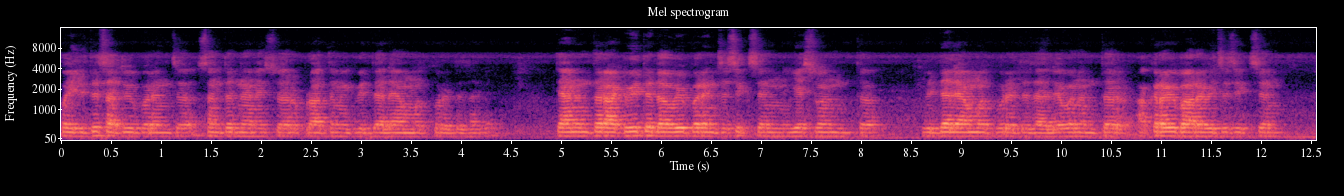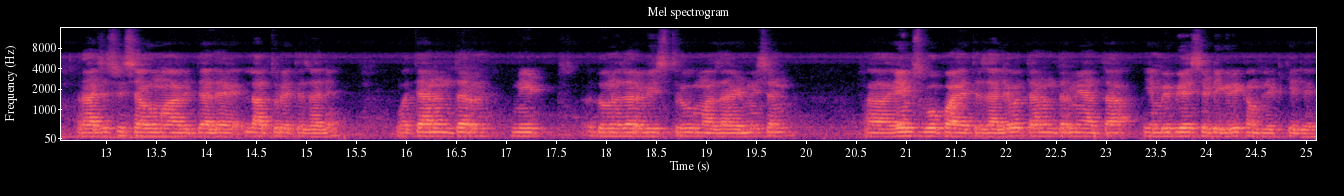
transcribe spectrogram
पहिली ते सातवीपर्यंत संत ज्ञानेश्वर प्राथमिक विद्यालय अहमदपूर येथे झाले. त्यानंतर आठवी ते दहावीपर्यंतचं शिक्षण यशवंत विद्यालय अहमदपूर येथे झाले व नंतर अकरावी बारावीचं शिक्षण राजश्री शाहू महाविद्यालय लातूर येथे झाले. व त्यानंतर नीट दोन हजार वीस थ्रू माझं ॲडमिशन एम्स भोपाळ येथे झाले व त्यानंतर मी आता एम बी बी एसची डिग्री कंप्लीट केली आहे.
